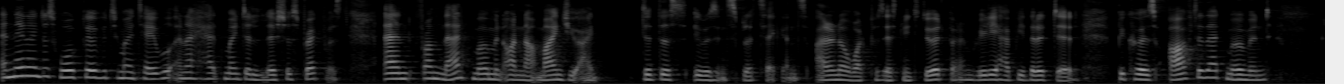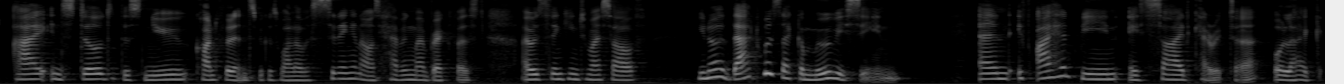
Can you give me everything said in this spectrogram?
And then I just walked over to my table and I had my delicious breakfast. And from that moment on, now, mind you, I did this, it was in split seconds. I don't know what possessed me to do it, but I'm really happy that it did because after that moment, I instilled this new confidence because while I was sitting and I was having my breakfast, I was thinking to myself, you know, that was like a movie scene. And if I had been a side character or like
